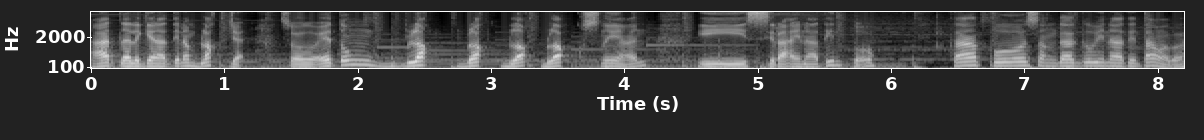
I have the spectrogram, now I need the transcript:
At lalagyan natin ng block dyan. So, itong block, block, block, blocks na yan, isirain natin to. Tapos, ang gagawin natin, tama ba?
